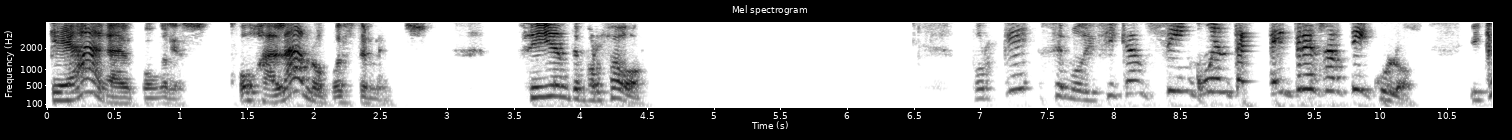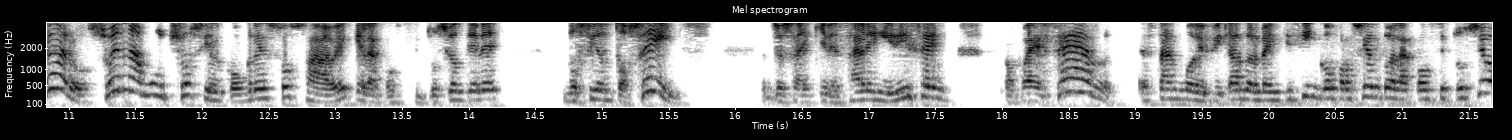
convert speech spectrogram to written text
que haga el Congreso. Ojalá no cueste menos. Siguiente, por favor. ¿Por qué se modifican 53 artículos? Y claro, suena mucho si el Congreso sabe que la Constitución tiene 206. Entonces hay quienes salen y dicen, no puede ser, están modificando el 25% de la Constitución,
